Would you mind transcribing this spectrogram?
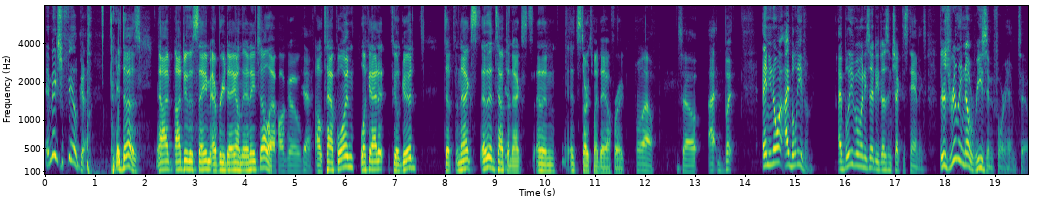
it makes you feel good. It does. I, I do the same every day on the NHL app. I'll go, Yeah. I'll tap one, look at it, feel good, tap the next, and then tap the next, and then it starts my day off right. Wow. So I but and you know what? I believe him. I believe him when he said he doesn't check the standings. There's really no reason for him to.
